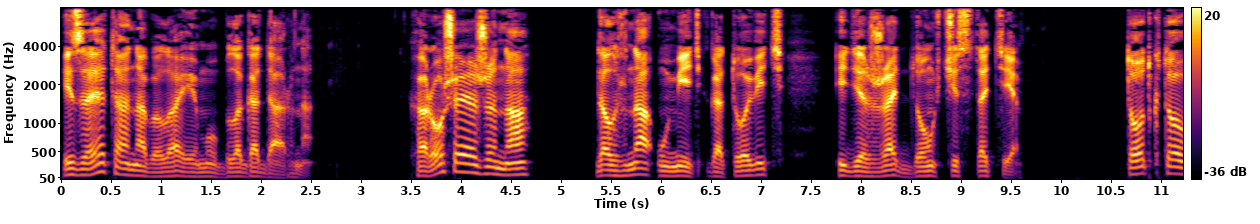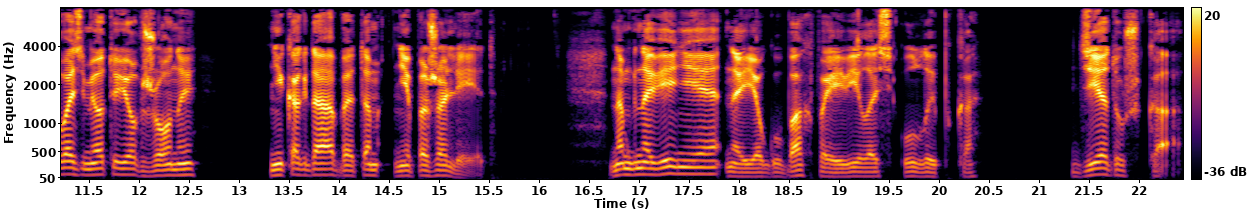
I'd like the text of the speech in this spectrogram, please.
и за это она была ему благодарна. Хорошая жена должна уметь готовить и держать дом в чистоте. Тот, кто возьмет ее в жены, никогда об этом не пожалеет. На мгновение на ее губах появилась улыбка. «Дедушка!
